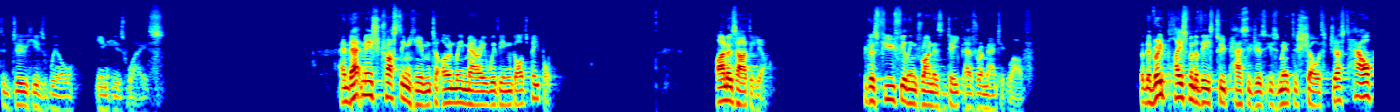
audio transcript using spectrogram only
to do His will in his ways. And that means trusting Him to only marry within God's people. I know it's hard to hear because few feelings run as deep as romantic love. But the very placement of these two passages is meant to show us just how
